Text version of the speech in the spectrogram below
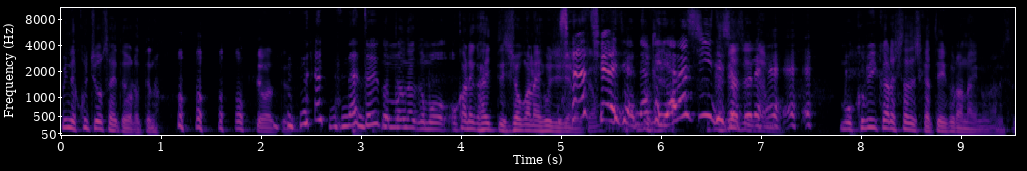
みんな口を押さえて笑ってるの。って笑ってるの。などういうこと？なんかもうお金が入ってしょうがない富士じゃないですか。違う違うなんかやらしいでしょそれ。もう首から下でしか手振らないのなんです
